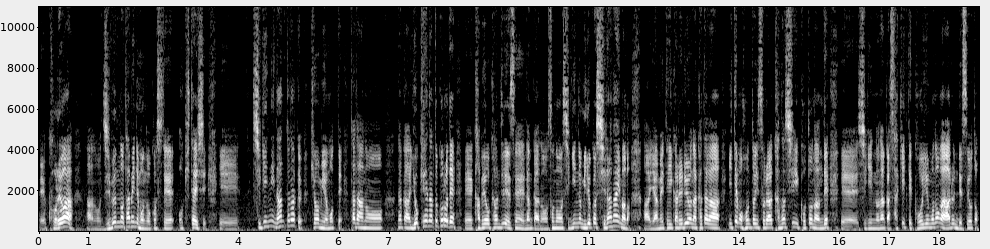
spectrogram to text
えー、これは、あの、自分のためにも残しておきたいし、えー詩吟になんとなく興味を持って、ただあのー、なんか余計なところで、えー、壁を感じてですね、なんかあの、その詩吟の魅力を知らないまま、あやめていかれるような方がいても本当にそれは悲しいことなんで、えー、詩吟のなんか先ってこういうものがあるんですよと、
